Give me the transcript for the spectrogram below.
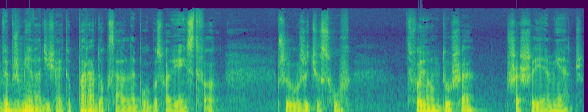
wybrzmiewa dzisiaj to paradoksalne błogosławieństwo przy użyciu słów: Twoją duszę przeszyje miecz.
